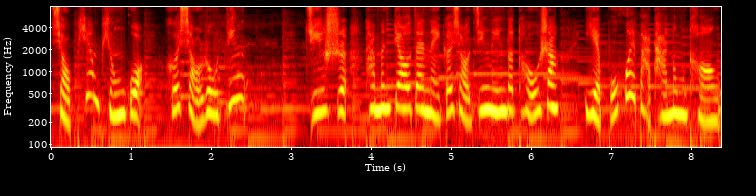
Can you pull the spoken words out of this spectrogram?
小片苹果和小肉丁。即使它们掉在哪个小精灵的头上，也不会把它弄疼。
